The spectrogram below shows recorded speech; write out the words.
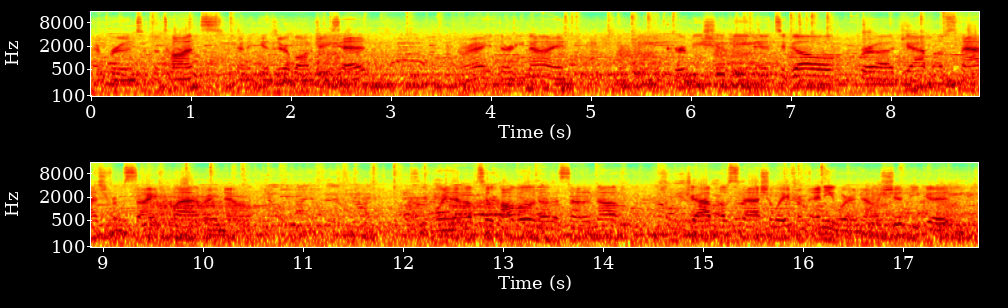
Alright, Broonz with the taunts, trying to get Zero Bomb Jake's head. Alright, 39. Kirby should be good to go for a jab up smash from side flat right now. See, pointing that up tilt combo, no, that's not enough. Jab up smash away from anywhere now, should be good.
